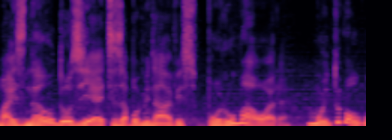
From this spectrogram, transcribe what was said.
mas não dos Yetis abomináveis, por uma hora. Muito bom!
